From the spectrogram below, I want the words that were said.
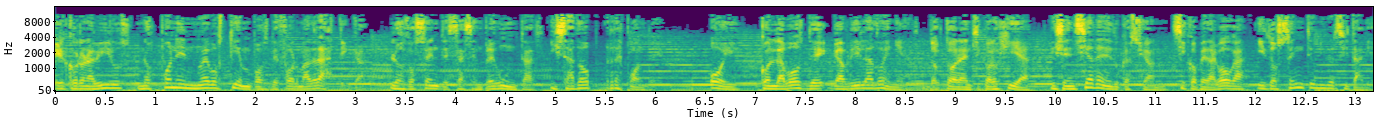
El coronavirus nos pone en nuevos tiempos de forma drástica. Los docentes se hacen preguntas y SADOP responde. Hoy, con la voz de Gabriela Dueñas, doctora en psicología, licenciada en educación, psicopedagoga y docente universitaria.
